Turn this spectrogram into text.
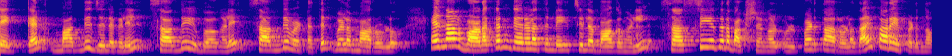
തെക്കൻ മധ്യ ജില്ലകളിൽ സദ്യ വിഭവങ്ങളെ സദ്യവട്ടത്തിൽ വിളമ്പാറുള്ളൂ. എന്നാൽ വടക്കൻ കേരളത്തിന്റെ ചില ഭാഗങ്ങളിൽ സസ്യേതര ഭക്ഷണങ്ങൾ ഉൾപ്പെടുത്താറുള്ളതായി പറയപ്പെടുന്നു.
